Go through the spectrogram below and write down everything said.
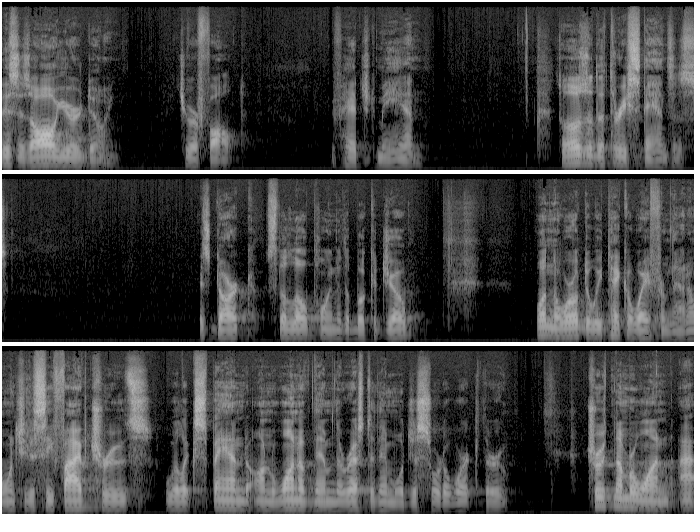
This is all you're doing. It's your fault. You've hedged me in. So, those are the three stanzas. It's dark. It's the low point of the book of Job. What in the world do we take away from that? I want you to see five truths. We'll expand on one of them, the rest of them we'll just sort of work through. Truth number one I,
